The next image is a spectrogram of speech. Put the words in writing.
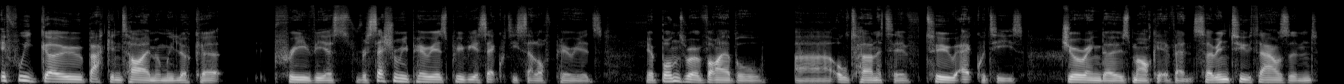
if we go back in time and we look at previous recessionary periods, previous equity sell-off periods, you know, bonds were a viable uh, alternative to equities during those market events. So in 2000,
